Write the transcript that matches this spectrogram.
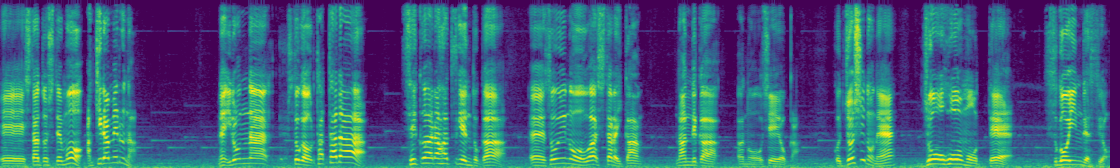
えー、したとしても、諦めるな。ね、いろんな人がおる。た、ただ、セクハラ発言とか、えー、そういうのはしたらいかん。なんでか、あの、教えようか。これ女子のね、情報網って、すごいんですよ。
